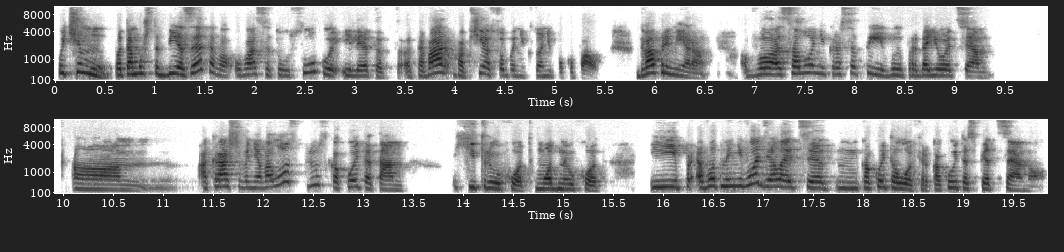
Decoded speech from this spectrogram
Почему? Потому что без этого у вас эту услугу или этот товар вообще особо никто не покупал. Два примера. В салоне красоты вы продаете окрашивание волос плюс какой-то там хитрый уход, модный уход. И вот на него делаете какой-то офер, какую-то спеццену.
